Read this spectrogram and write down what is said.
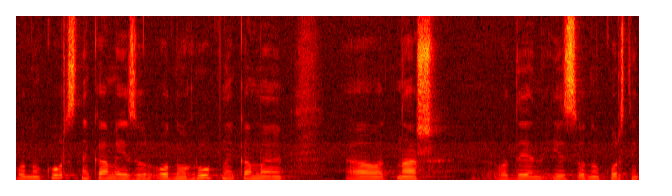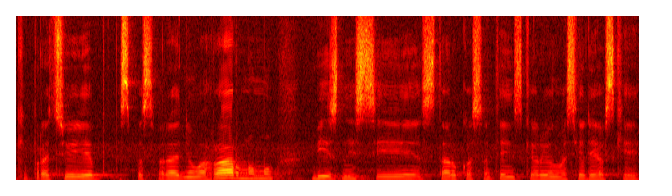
однокурсниками, з одногрупниками. Е, От наш один із однокурсників працює безпосередньо в аграрному бізнесі, Старокостянтинський район Васильєвський.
